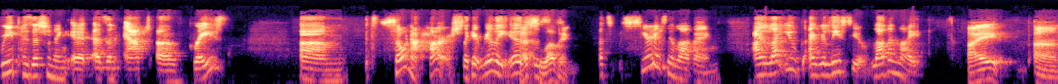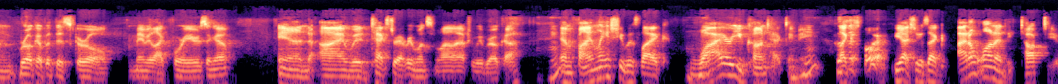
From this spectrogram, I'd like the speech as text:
repositioning it as an act of grace. Um, it's so not harsh. Like it really is. That's just- loving. That's seriously loving. I let you. I release you. Love and light. I um, broke up with this girl maybe like four years ago, and I would text her every once in a while after we broke up. Mhm. And finally, she was like, Mhm. "Why are you contacting me?" Mhm. Like- for? Yeah, she was like, "I don't want to talk to you."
